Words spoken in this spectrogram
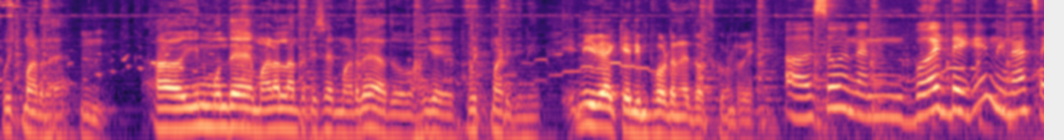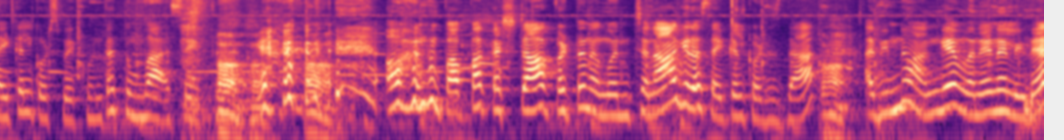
ಕ್ವಿಟ್ ಮಾಡಿದೆ. ಇನ್ನು ಮುಂದೆ ಮಾಡಲ್ಲ ಅಂತ ಡಿಸೈಡ್ ಮಾಡಿದೆ ಅದು ಹಾಗೆ ಕ್ವಿಟ್ ಮಾಡಿದ್ದೀನಿ. ನೀವು ಯಾಕೆ ನಿಮ್ಮ ಫೋಟೋನೇ ತೋರಿಸ್ಕೊಂಡ್ರಿ? ಸೊ ನನ್ನ ಬರ್ಡೇಗೆ ನಿನ್ನ ಸೈಕಲ್ ಕೊಡಿಸ್ಬೇಕು ಅಂತ ತುಂಬ ಆಸೆ ಇತ್ತು. ನನಗೆ ಅವನು ಪಾಪ ಕಷ್ಟಪಟ್ಟು ನಂಗೊಂದು ಚೆನ್ನಾಗಿರೋ ಸೈಕಲ್ ಕೊಡಿಸ್ದ ಅದಿನ್ನೂ ಹಂಗೆ ಮನೆಯಲ್ಲಿದೆ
